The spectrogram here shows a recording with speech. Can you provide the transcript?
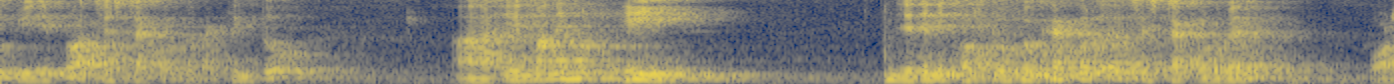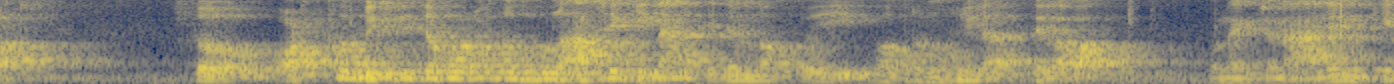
স্পিডে পড়ার চেষ্টা করবে না। কিন্তু এর মানে হল এই যে তিনি কষ্ট উপেক্ষা করেও চেষ্টা করবেন পড়ার তো অর্থ বিকৃত হওয়ার মতো ভুল আছে কি কিনা, এজন্য ওই ভদ্র মহিলার তেলাওয়াত, কোনো একজন আলিমকে,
